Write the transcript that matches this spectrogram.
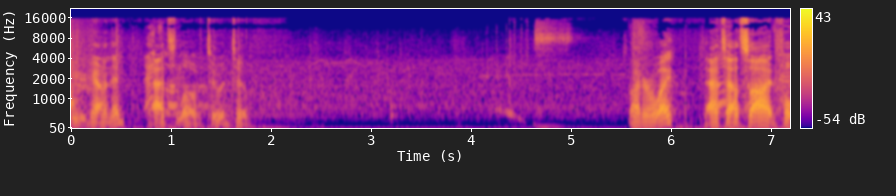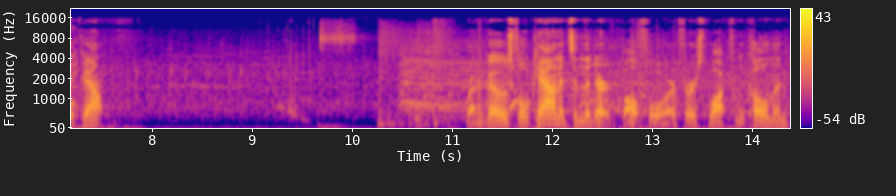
Heater down and in. That's low, 2 and 2. Slider away. That's outside. Full count. Runner goes. Full count. It's in the dirt. Ball four. First walk from Coleman.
